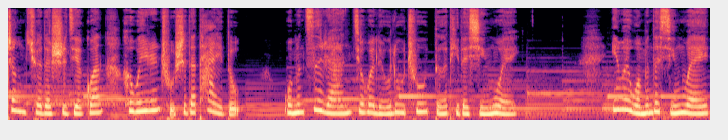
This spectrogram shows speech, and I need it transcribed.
正确的世界观和为人处事的态度，我们自然就会流露出得体的行为。因为我们的行为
